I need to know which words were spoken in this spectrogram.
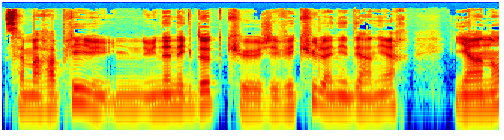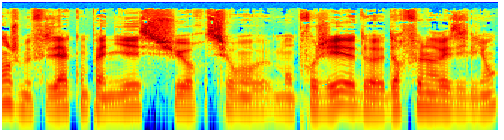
Ça m'a rappelé une, anecdote que j'ai vécue l'année dernière. Il y a un an, je me faisais accompagner sur, sur euh, mon projet d'orphelin résilient.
